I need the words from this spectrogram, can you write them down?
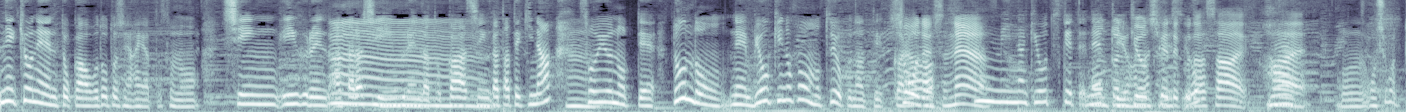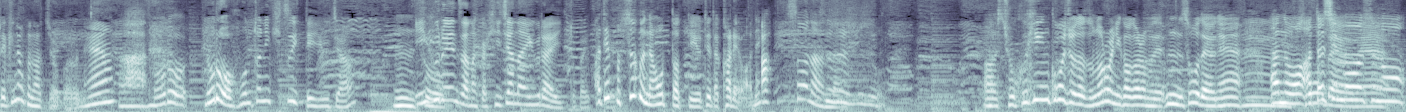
ね、去年とか一昨年に流行ったその、新インフルエンザ、新しいインフルエンザとか、新型的な、そういうのって、どんどんね、病気の方も強くなっていくから、そうですねうんみんな気をつけてね本当に気をつけてください。はい。い。うん、お仕事できなくなっちゃうからね。あーノロ、ノロは本当にきついって言うじゃん？うん、インフルエンンザなんか日じゃないぐらいとか言って。あ、でもすぐ治ったって言ってた彼はね。あ、そうなんだ。あ、食品工場だとノロにかかるので、うん、そうだよね。うんあの、そうだ私も、その、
